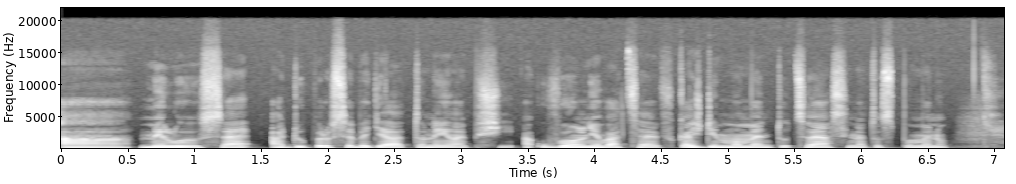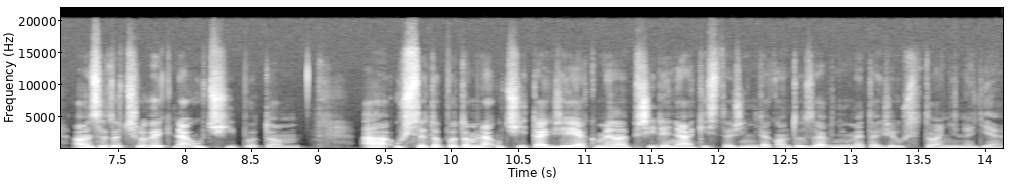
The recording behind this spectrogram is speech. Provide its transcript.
a miluju se a jdu pro sebe dělat to nejlepší a uvolňovat se v každém momentu, co já si na to vzpomenu. A on se to člověk naučí potom. A už se to potom naučí tak, že jakmile přijde nějaký stažení, tak on to zavníme, takže už se to ani neděje.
